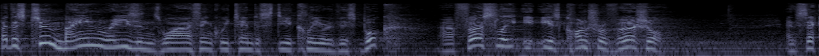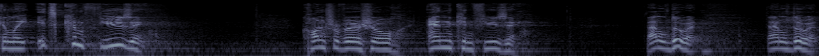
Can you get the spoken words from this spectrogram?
But there's two main reasons why I think we tend to steer clear of this book. Uh, firstly, it is controversial. And secondly, it's confusing controversial, and confusing. That'll do it. That'll do it.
